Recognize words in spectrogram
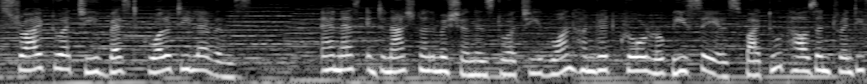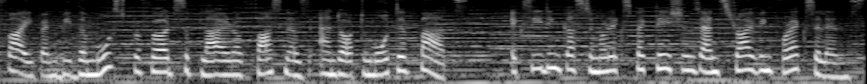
Strive to achieve best quality levels. NS International mission is to achieve 100 crore rupee sales by 2025 and be the most preferred supplier of fasteners and automotive parts exceeding customer expectations and striving for excellence.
